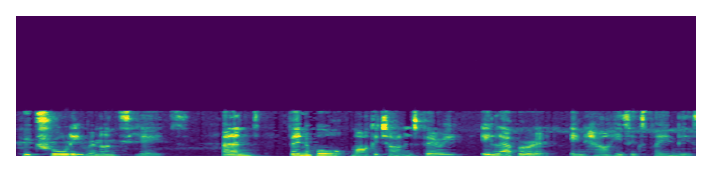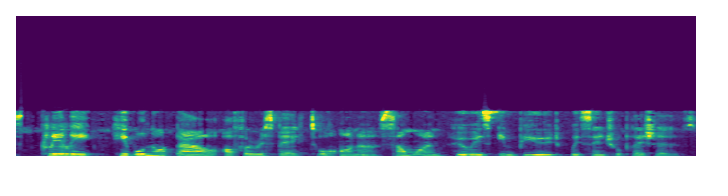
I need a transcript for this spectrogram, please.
who truly renunciates. And Venerable Mahakachana is very elaborate in how he's explained this. Clearly, he will not bow, offer respect, or honor someone who is imbued with sensual pleasures.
